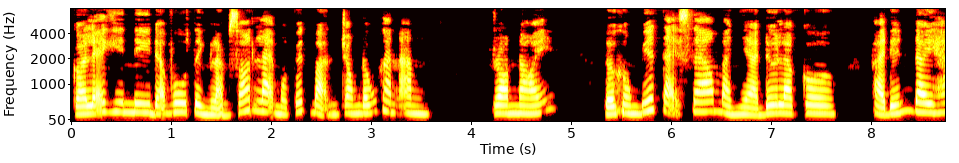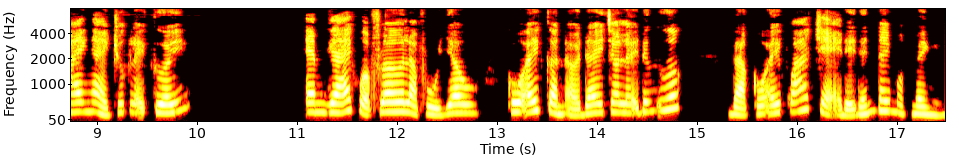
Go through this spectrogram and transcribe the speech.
Có lẽ Ginny đã vô tình làm sót lại một vết bẩn trong đống khăn ăn. Ron nói, tớ không biết tại sao mà nhà Delacour phải đến đây hai ngày trước lễ cưới. Em gái của Fleur là phù dâu, cô ấy cần ở đây cho lễ đứng ước, và cô ấy quá trẻ để đến đây một mình.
